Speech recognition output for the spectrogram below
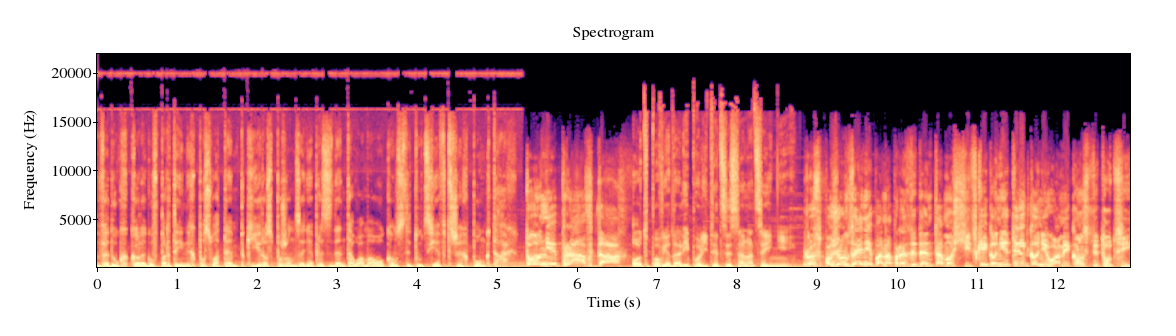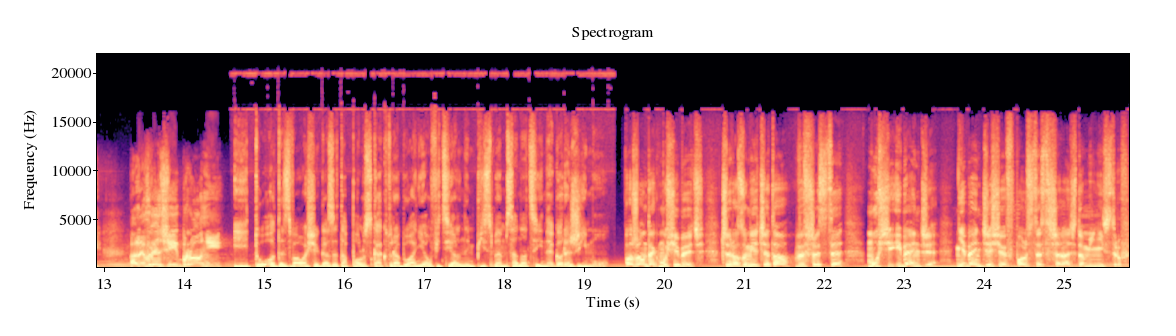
Według kolegów partyjnych posła Tempki rozporządzenie prezydenta łamało konstytucję w trzech punktach. To nieprawda! Odpowiadali politycy sanacyjni. Rozporządzenie pana prezydenta Mościckiego nie tylko nie łamie konstytucji, ale wręcz jej broni. I tu odezwała się Gazeta Polska, która była nieoficjalnym pismem sanacyjnego reżimu. Porządek musi być. Czy rozumiecie to? Wy wszyscy? Musi i będzie. Nie będzie się w Polsce strzelać do ministrów.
